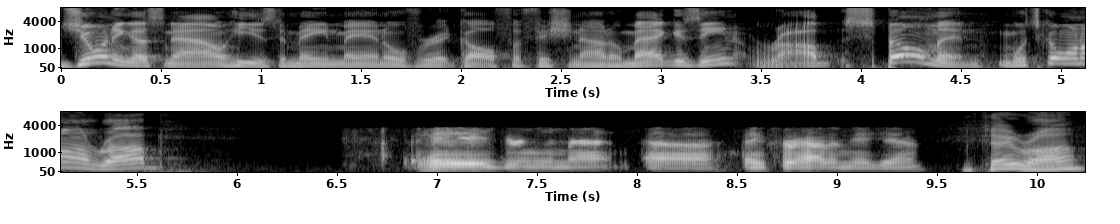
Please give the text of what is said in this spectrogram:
Joining us now, he is the main man over at Golf Aficionado Magazine, Rob Spellman. What's going on, Rob? Hey, Green and Matt. Uh, thanks for having me again. Okay, Rob.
